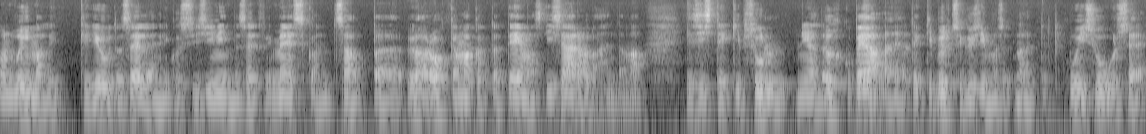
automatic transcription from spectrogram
on võimalik jõuda selleni, kus siis inimesed või meeskond saab äh, üha rohkem hakata teemast ise ära lahendama. ja siis tekib sul nii-öelda õhku peale ja tekib üldse küsimus, et noh, et, et kui suur see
